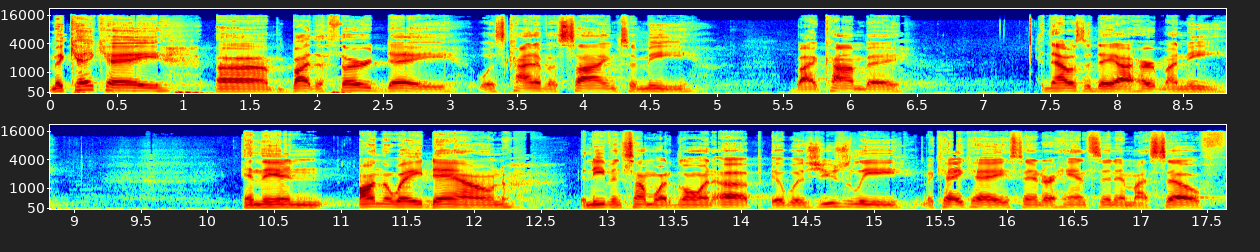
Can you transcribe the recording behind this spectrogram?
Makeke, uh, by the third day, was kind of assigned to me by Kambe, and that was the day I hurt my knee. And then on the way down, and even somewhat going up, it was usually Makeke, Senator Hansen, and myself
